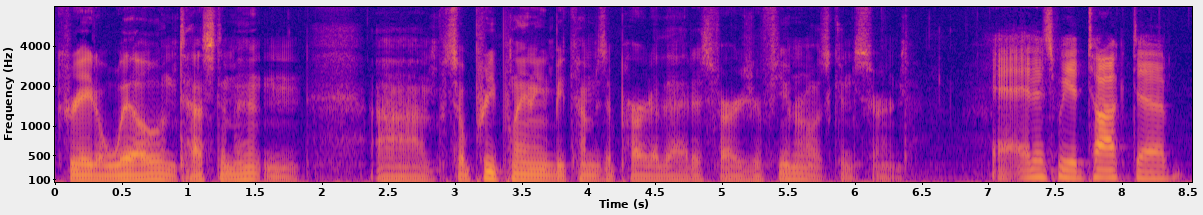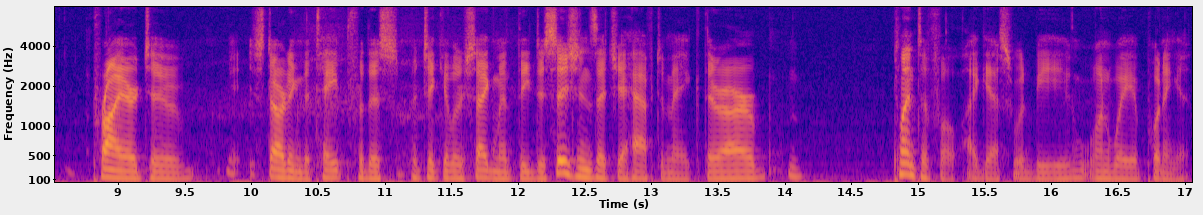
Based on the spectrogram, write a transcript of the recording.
create a will and testament, and uh, so pre-planning becomes a part of that as far as your funeral is concerned. And as we had talked uh, prior to starting the tape for this particular segment, the decisions that you have to make, there are plentiful, I guess, would be one way of putting it.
